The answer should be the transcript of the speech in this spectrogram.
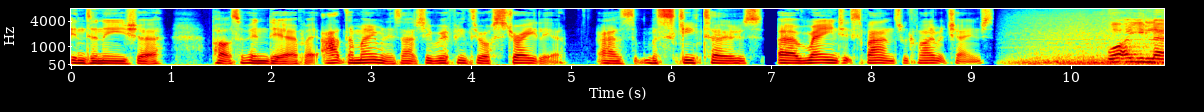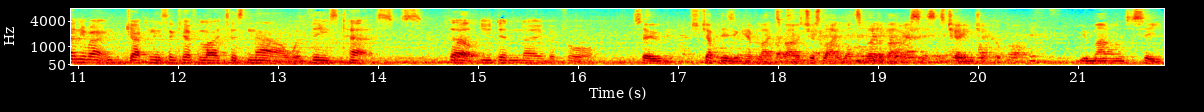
Indonesia, parts of India, but at the moment it's actually ripping through Australia as mosquitoes' uh, range expands with climate change. What are you learning about Japanese encephalitis now with these tests that Well- you didn't know before? So, Japanese encephalitis virus, just like lots of other viruses, is changing. You might want to see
